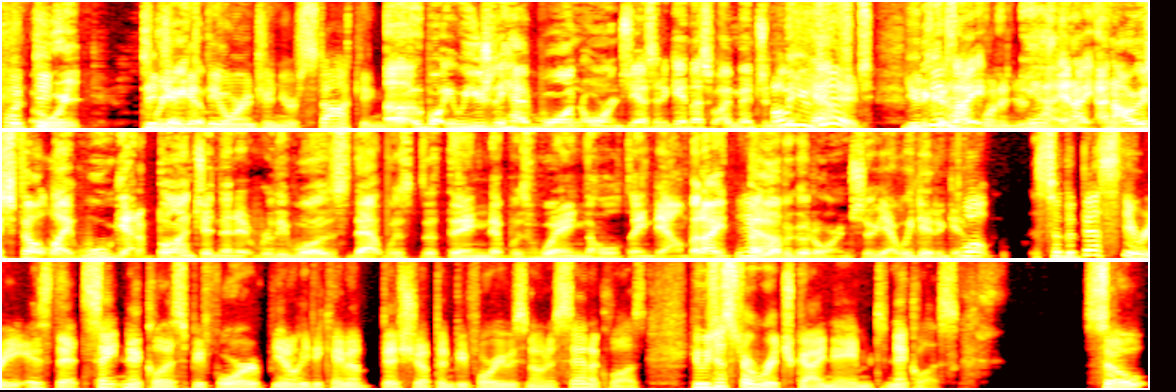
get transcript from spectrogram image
But did- we Did we you get them. the orange in your stocking? Uh, well, we usually had one orange, yes, and again, that's what I mentioned. Oh, the you did. You did have I, one in your yeah, and I and I always felt like, woo, got a bunch, and then it really was that was the thing that was weighing the whole thing down. But I, I love a good orange, so yeah, we did get. 'em. Well, so the best theory is that Saint Nicholas, before you know he became a bishop and before he was known as Santa Claus, he was just a rich guy named Nicholas. So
